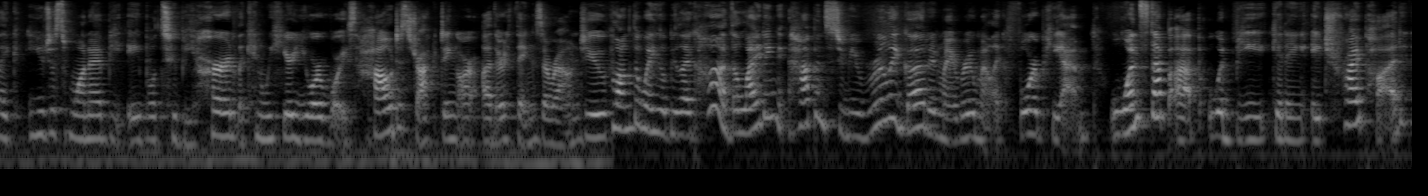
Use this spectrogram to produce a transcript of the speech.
like you just want to be able to be heard like can we hear your voice? How distracting are other things around you? Along the way you'll be like huh the lighting happens to be really good in my room at like 4 p.m one step up would be getting a tripod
